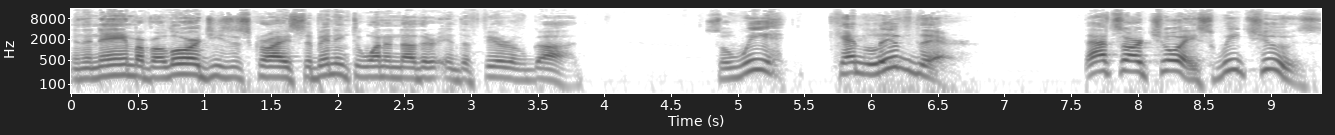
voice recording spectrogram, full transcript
In the name of our Lord Jesus Christ, submitting to one another in the fear of God. So we can live there. That's our choice. We choose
